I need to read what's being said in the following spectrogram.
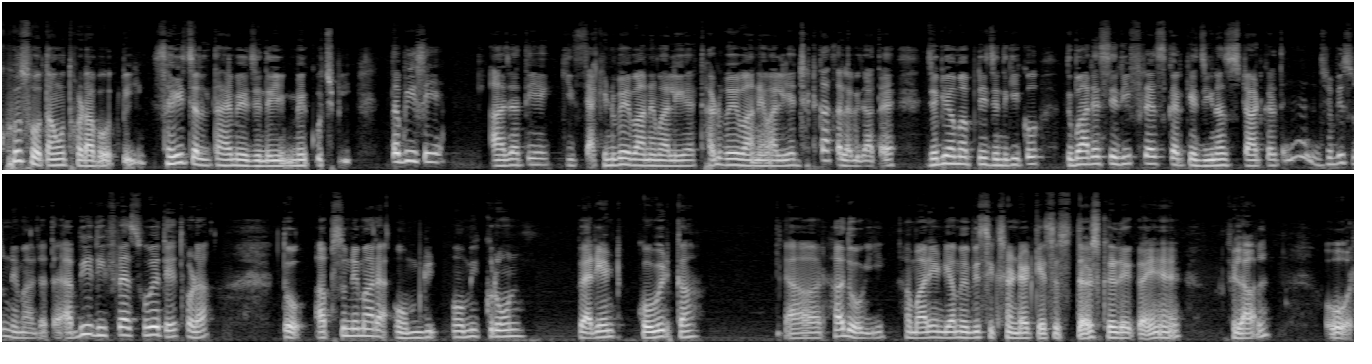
खुश होता हूँ थोड़ा बहुत भी, सही चलता है मेरी ज़िंदगी में कुछ भी, तभी से आ जाती है कि सेकंड वेव आने वाली है थर्ड वेव आने वाली है, झटका सा लग जाता है। जब भी हम अपनी ज़िंदगी को दोबारा से रिफ्रेश करके जीना स्टार्ट करते हैं, जब भी सुनने में आ जाता है। अभी रिफ्रेश हुए थे थोड़ा तो अब सुनने में आ रहा है ओमिक्रोन वेरिएंट कोविड का, और हद होगी। हमारे इंडिया में भी सिक्स हंड्रेड केसेस दर्ज करे गए हैं फ़िलहाल, और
